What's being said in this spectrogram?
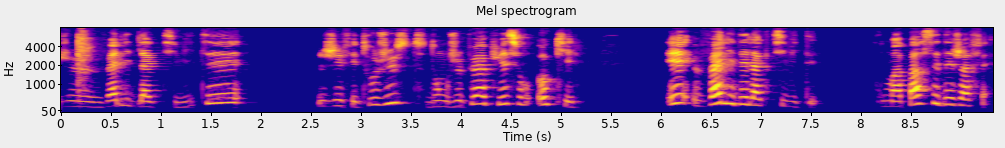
Je valide l'activité. J'ai fait tout juste, donc je peux appuyer sur OK et valider l'activité. Pour ma part, c'est déjà fait,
